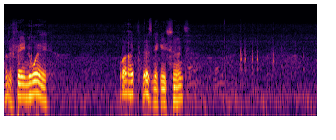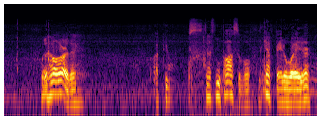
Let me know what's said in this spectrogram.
But they're fading away. What? That doesn't make any sense. What the hell are they? I could, that's impossible. You can't fade away there.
